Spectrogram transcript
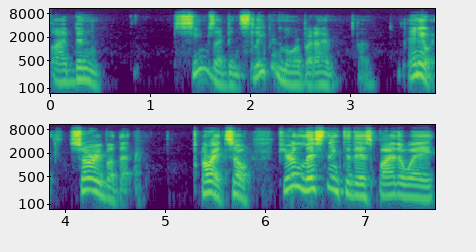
I've been seems I've been sleeping more but I've, anyway sorry about that. All right so if you're listening to this by the way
